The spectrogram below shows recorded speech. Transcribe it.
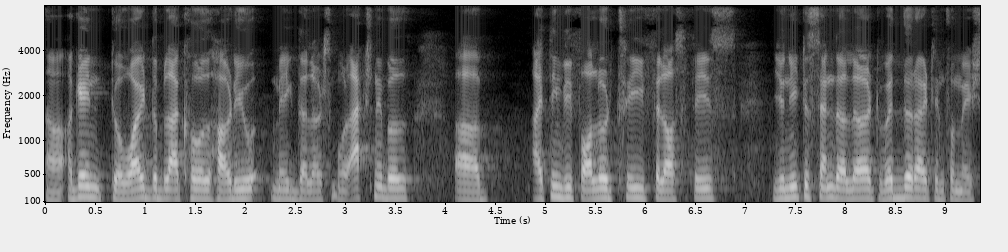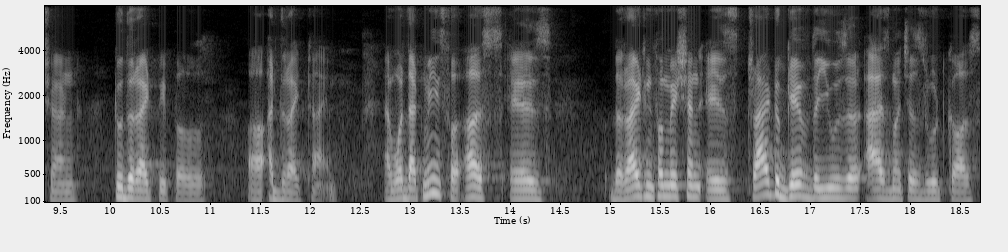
uh, again, to avoid the black hole, how do you make the alerts more actionable? Uh, I think we followed three philosophies. You need to send the alert with the right information to the right people uh, at the right time. And what that means for us is the right information is try to give the user as much as root cause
